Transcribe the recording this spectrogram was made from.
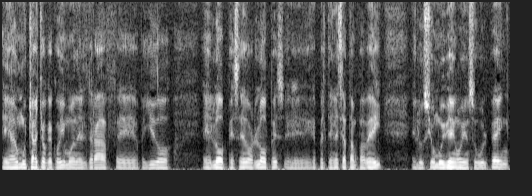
hay un muchacho que cogimos en el draft, eh, apellido eh, López, Edward López, que pertenece a Tampa Bay, lució muy bien hoy en su bullpen.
